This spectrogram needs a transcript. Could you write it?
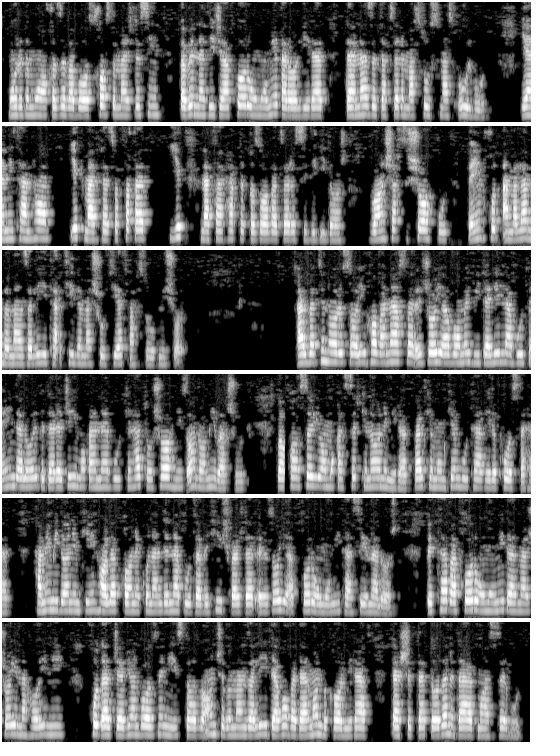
مورد معاخذه و بازخواست مجلسین و به نتیجه افکار عمومی قرار گیرد در نزد دفتر مخصوص مسئول بود. یعنی تنها یک مرکز و فقط یک نفر حق قضاوت و رسیدگی داشت و آن شخص شاه بود و این خود عملا به منزله تعطیل مشروطیت محسوب می‌شد. البته نارسایی ها و نقص در اجرای عوامل بیدلیل نبود و این دلایل به درجه مقنع بود که حتی شاه نیز آن را میبخشود و قاصر یا مقصر کنار نمی‌رفت بلکه ممکن بود تغییر پست دهد. همه می‌دانیم که این حالت قانع کننده نبود و به هیچ وجه در ارزای افکار عمومی تاثیر نداشت. به تب افکار عمومی در مجرای نهایی خود از جریان باز نمی ایستاد و آنچه به منزله دوا و درمان به کار می‌رفت در شدت دادن درد موثر بود.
